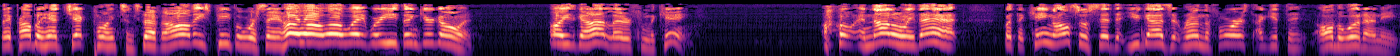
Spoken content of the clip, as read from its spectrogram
they probably had checkpoints and stuff, and all these people were saying, Whoa, whoa, whoa, wait, where do you think you're going? Oh, he's got letters from the king. Oh, and not only that, but the king also said that you guys that run the forest, I get the, all the wood I need.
